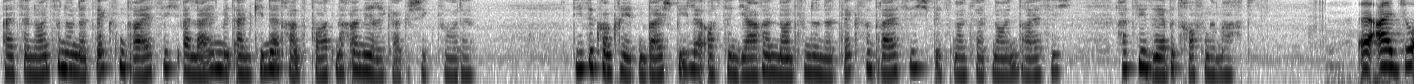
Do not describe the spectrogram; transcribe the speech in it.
als er 1936 allein mit einem Kindertransport nach Amerika geschickt wurde. Diese konkreten Beispiele aus den Jahren 1936 bis 1939 hat sie sehr betroffen gemacht. Äh, also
